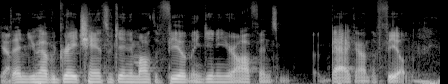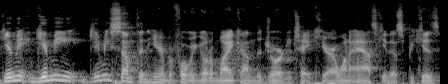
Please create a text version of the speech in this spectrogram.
Yeah. then you have a great chance of getting them off the field and getting your offense back on the field. Give me, give me, give me something here before we go to Mike on the Georgia take here. I want to ask you this because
